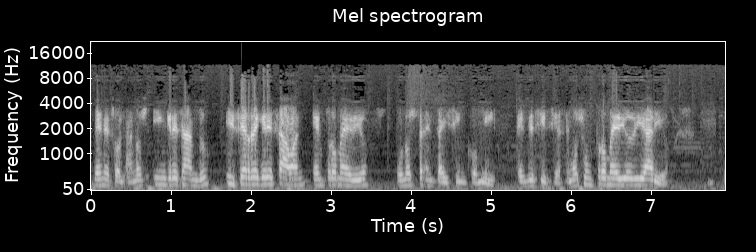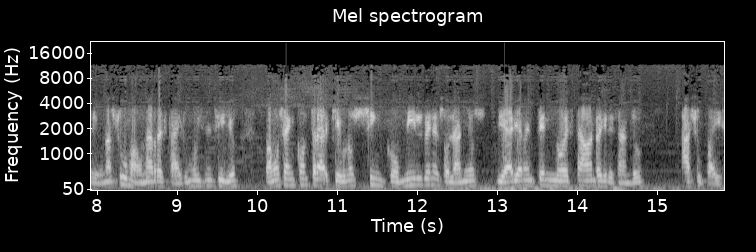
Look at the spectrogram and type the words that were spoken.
venezolanos ingresando y se regresaban en promedio unos 35 mil. Es decir, si hacemos un promedio diario de una suma, una resta, algo muy sencillo, vamos a encontrar que unos 5 mil venezolanos diariamente no estaban regresando a su país.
